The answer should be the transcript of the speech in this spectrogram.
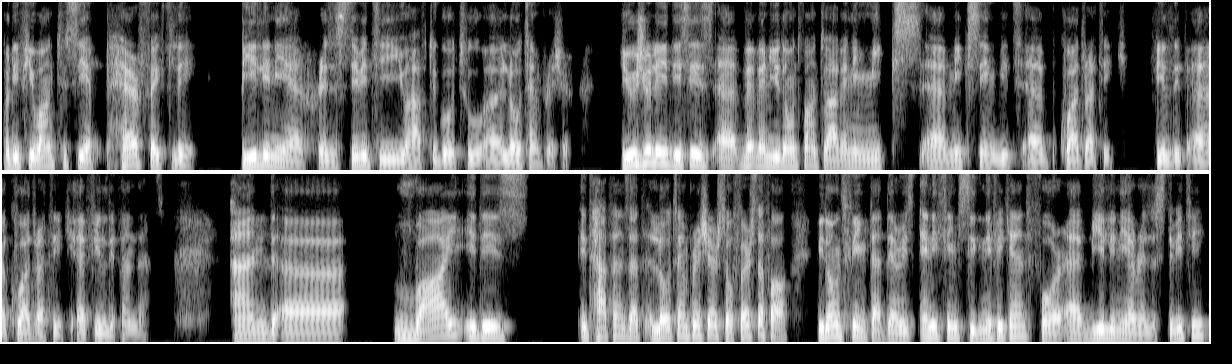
But if you want to see a perfectly B-linear resistivity, you have to go to a low temperature. Usually, this is uh, when you don't want to have any mix uh, mixing with uh, quadratic field uh, quadratic uh, field dependence, and why it is it happens at low temperature. So first of all, we don't think that there is anything significant for a B-linear resistivity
